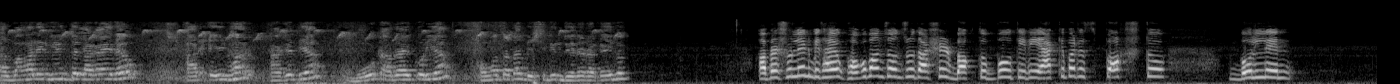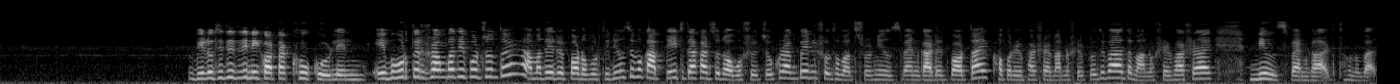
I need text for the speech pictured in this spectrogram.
আর বাঙালির বিরুদ্ধে লাগাই দাও, আর এইবার ফাঁকে দিয়া ভোট আদায় করিয়া ক্ষমতাটা বেশি দিন ধরে রাখাইল আপনারা শুনলেন বিধায়ক ভগবান চন্দ্র দাসের বক্তব্য। তিনি একেবারে স্পষ্ট বললেন বিরোধীদের তিনি কটাক্ষ করলেন। এই মুহূর্তের সংবাদ পর্যন্ত। আমাদের পরবর্তী নিউজ এবং আপডেট দেখার জন্য অবশ্যই চোখ রাখবেন। শুধুমাত্র নিউজ ভ্যানগার্ডের পর্দায়, খবরের ভাষায় মানুষের প্রতিবাদ, মানুষের ভাষায় নিউজ ভ্যানগার্ড ধন্যবাদ।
